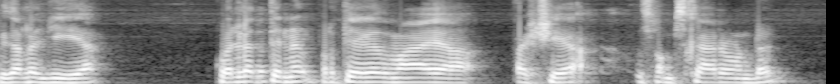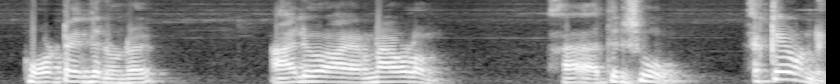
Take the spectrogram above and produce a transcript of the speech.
വിതരണം ചെയ്യുക. കൊല്ലത്തിന് പ്രത്യേകമായ ഭക്ഷ്യ സംസ്കാരമുണ്ട്. കോട്ടയത്തിനുണ്ട് ആലുവ എറണാകുളം തൃശ്ശൂർ ഒക്കെ ഉണ്ട്.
